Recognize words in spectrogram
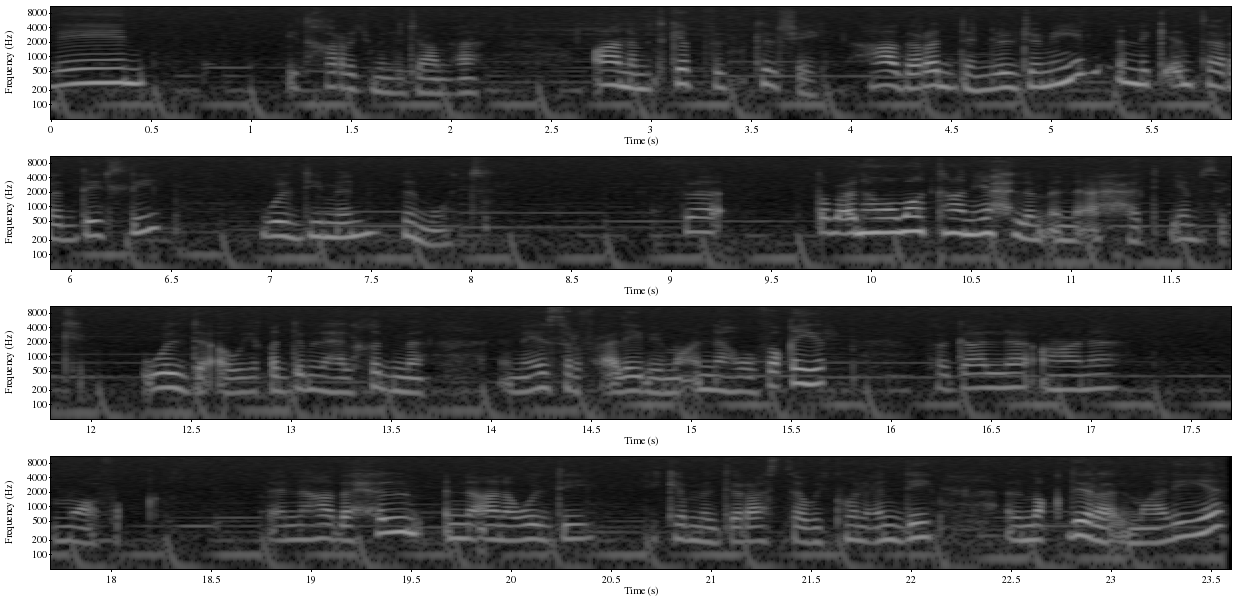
لين يتخرج من الجامعة. أنا متكفل بكل شيء. هذا ردا للجميل أنك أنت رديت لي ولدي من الموت. ف طبعا هو ما كان يحلم أن أحد يمسك ولده أو يقدم له الخدمة أنه يصرف عليه بما أنه هو فقير. فقال له أنا موافق. لأن هذا حلم أن أنا ولدي يكمل دراسته ويكون عندي المقدرة المالية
